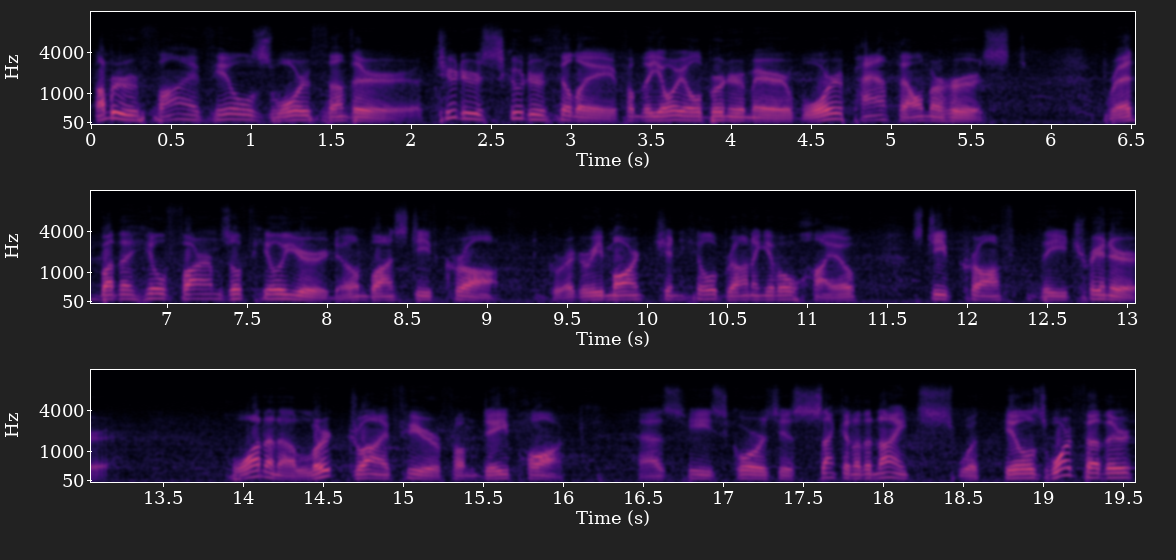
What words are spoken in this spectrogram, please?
Number five, Hills War Feather. Tudor Scooter Filly from the oil burner mare Warpath Elmerhurst. Bred by the Hill Farms of Hilliard, owned by Steve Croft, Gregory March, and Hill Browning of Ohio. Steve Croft, the trainer. What an alert drive here from Dave Hawk as he scores his second of the night with Hills War Feather.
